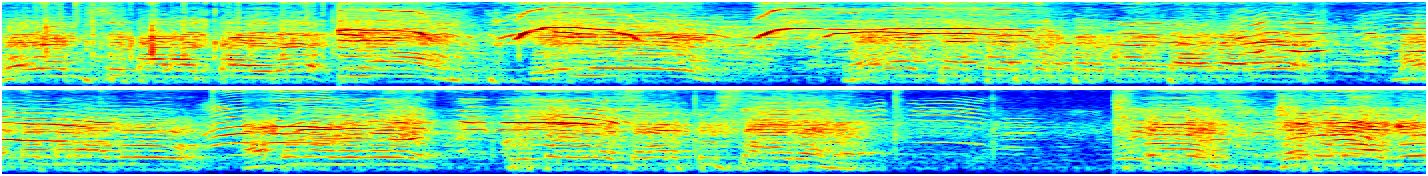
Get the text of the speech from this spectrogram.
ವೈಎಂಸಿ ಮಾಡಾಗ್ತಾ ಇದೆ. ಇಲ್ಲಿ ಪಡ್ಕೊಳ್ತಾ ಇದ್ದಾರೆ. ಮತ್ತೊಮ್ಮೆ ನಾವು ಅಭಿನಂದನೆ ಕೃತಿಯನ್ನು ಸಮರ್ಪಿಸ್ತಾ ಇದ್ದಾರೆ ಜೊತೆಗಾಗಿ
